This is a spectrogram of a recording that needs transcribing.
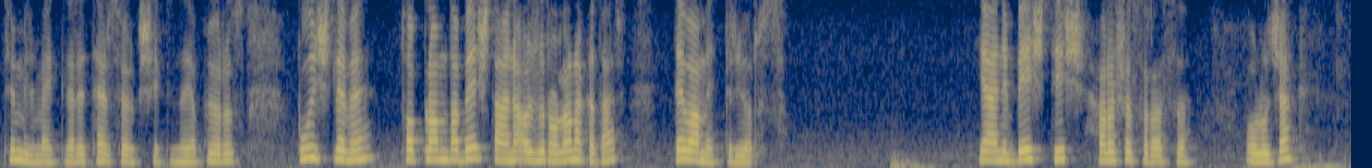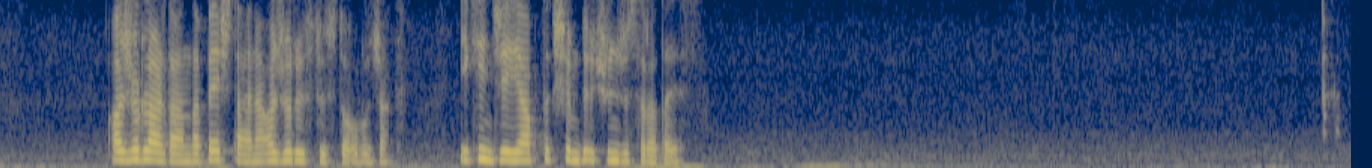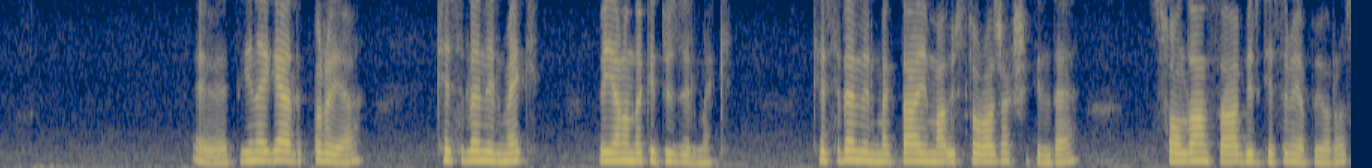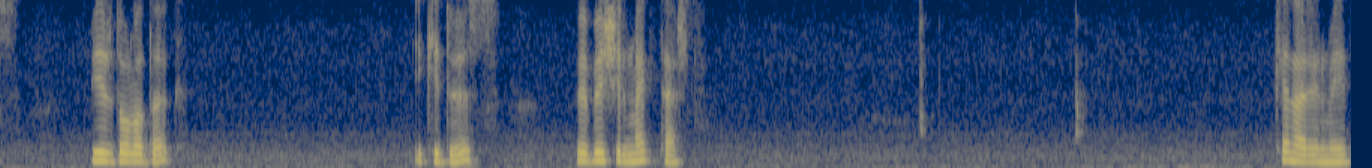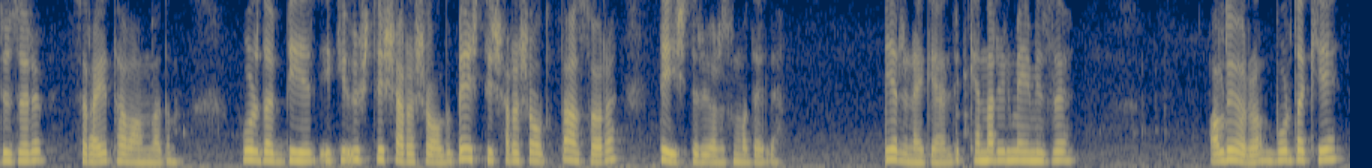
Tüm ilmekleri ters örgü şeklinde yapıyoruz. Bu işlemi toplamda 5 tane ajur olana kadar devam ettiriyoruz. Yani 5 diş haroşa sırası olacak. Ajurlardan da 5 tane ajur üst üste olacak. İkinciyi yaptık. Şimdi üçüncü sıradayız. Evet yine geldik buraya. Kesilen ilmek ve yanındaki düz ilmek. Kesilen ilmek daima üst olacak şekilde soldan sağa bir kesim yapıyoruz. Bir doladık. iki düz ve beş ilmek ters. Kenar ilmeği düz örüp sırayı tamamladım. Burada 1, 2, 3 diş haroşa oldu. 5 diş haroşa olduktan sonra değiştiriyoruz modeli. Yerine geldik. Kenar ilmeğimizi alıyorum. Buradaki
